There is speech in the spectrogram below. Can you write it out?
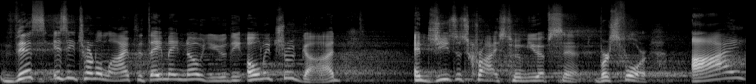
This is eternal life, that they may know you, the only true God, and Jesus Christ, whom you have sent. Verse 4 I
